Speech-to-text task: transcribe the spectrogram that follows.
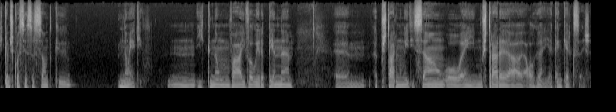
ficamos com a sensação de que não é aquilo hum, e que não vai valer a pena um, apostar numa edição ou em mostrar a, a, alguém, a quem quer que seja.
